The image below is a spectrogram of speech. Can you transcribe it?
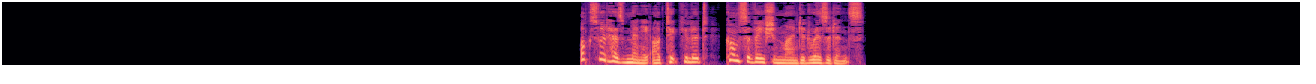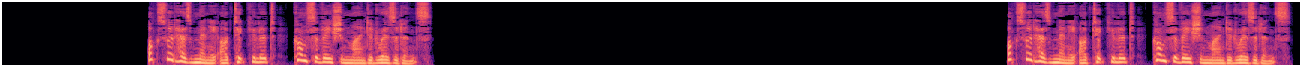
Oxford has many articulate, conservation-minded residents. Oxford has many articulate, conservation-minded residents. Oxford has many articulate, conservation-minded residents.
